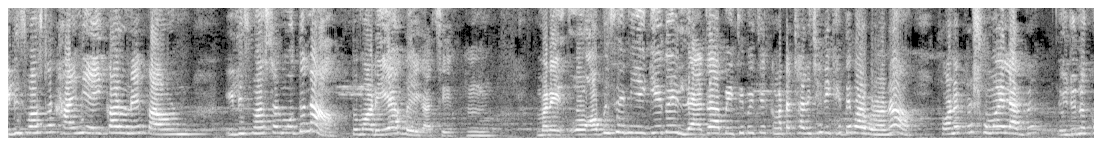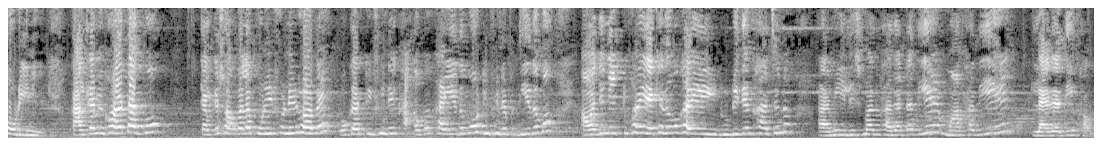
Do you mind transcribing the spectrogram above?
ইলিশ মাছটা খাইনি এই কারণে কারণ ইলিশ মাছটার মধ্যে না তোমার ইয়ে হয়ে গেছে হুম, মানে ও অফিসে নিয়ে গিয়ে তো ওই লেজা বেঁচে বেঁচে কাঁটা ছাড়ি ছাড়ি খেতে পারব না না অনেকটা সময় লাগবে ওই জন্য করিনি। কালকে আমি ঘরে থাকব কালকে সকালবেলা পনির ফনির হবে ওকে টিফিনে ওকে খাইয়ে দেবো টিফিনে দিয়ে দেবো আমার জন্য একটুখানি রেখে দেবো খাই এই রুটি দিয়ে খাওয়ার জন্য আর আমি ইলিশ মাছ ভাজাটা দিয়ে মাথা দিয়ে লেজা দিয়ে খাব।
